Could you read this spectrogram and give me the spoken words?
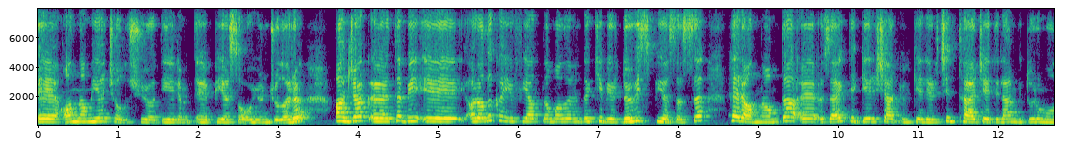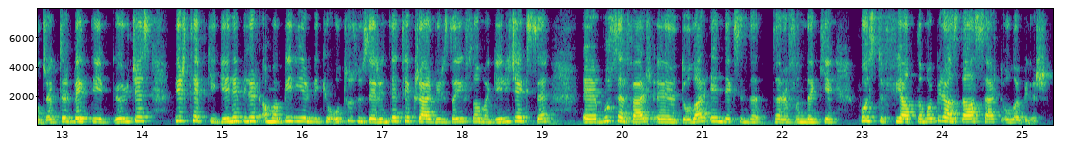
e, anlamaya çalışıyor diyelim e, piyasa oyuncuları. Ancak e, tabii e, Aralık ayı fiyatlamalarındaki bir döviz piyasası her anlamda e, özellikle gelişen ülkeler için tercih edilen bir durum olacaktır. Bekleyip göreceğiz. Bir tepki gelebilir ama 1.22-30 üzerinde tekrar bir zayıflama gelecekse e, bu sefer e, dolar endeksinde tarafındaki pozitif fiyatlama biraz daha sert olabilir.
